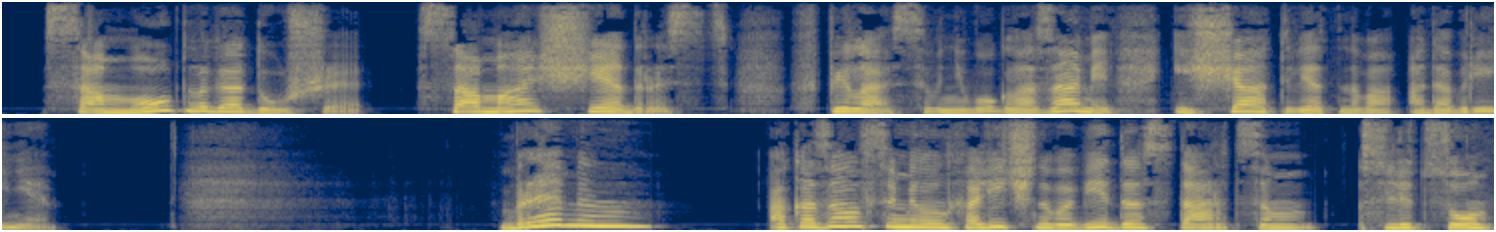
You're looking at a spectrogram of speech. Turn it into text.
— само благодушие, Сама щедрость впилась в него глазами, ища ответного одобрения. Бремен оказался меланхоличного вида старцем с лицом,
